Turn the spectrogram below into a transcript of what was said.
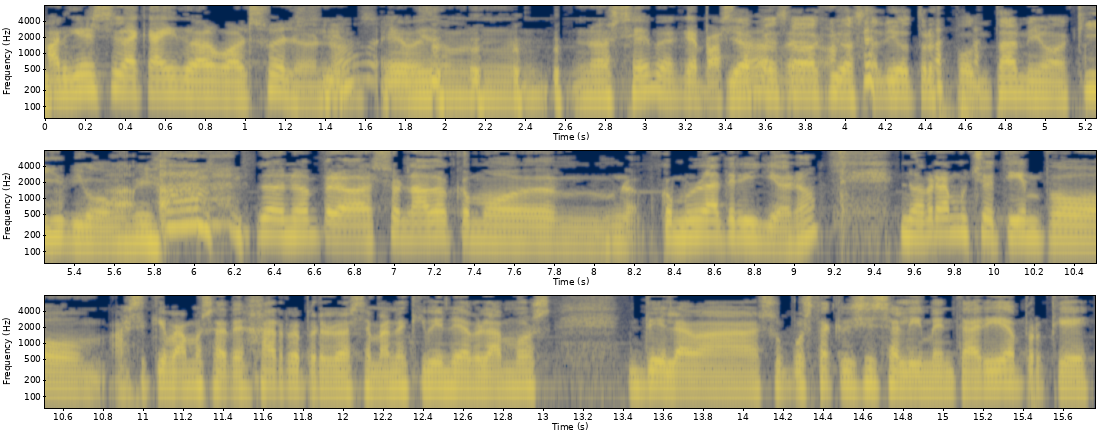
Alguien se le ha caído algo al suelo, ¿no? Sí, sí. He oído un- no sé qué pasó. Ya pensaba que iba a salir otro espontáneo aquí, digo, mira. No, no, pero ha sonado como, mm, como un ladrillo, ¿no? No habrá mucho tiempo, así que vamos a dejarlo, pero la semana que viene hablamos de la supuesta crisis alimentaria porque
